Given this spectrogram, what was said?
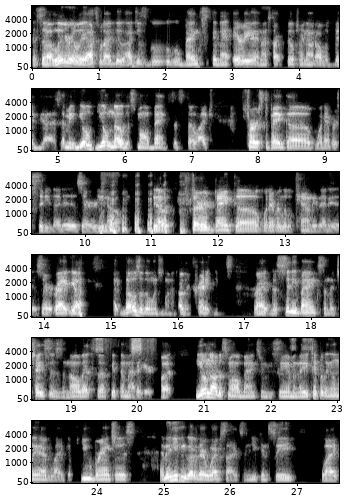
And so literally that's what I do. I just Google banks in that area and I start filtering out all the big guys. I mean, you'll you'll know the small banks. It's the like first bank of whatever city that is, or you know, you know, third bank of whatever little county that is, or right? Yeah, like those are the ones you want to, are the credit unions, right? The city banks and the chases and all that stuff, get them out of here. But you'll know the small banks when you see them, and they typically only have like a few branches, and then you can go to their websites and you can see like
